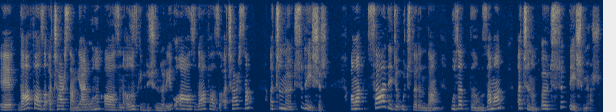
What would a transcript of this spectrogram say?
e, daha fazla açarsam yani onun ağzını ağız gibi düşünün orayı. O ağzı daha fazla açarsam açının ölçüsü değişir. Ama sadece uçlarından uzattığım zaman açının ölçüsü değişmiyor.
